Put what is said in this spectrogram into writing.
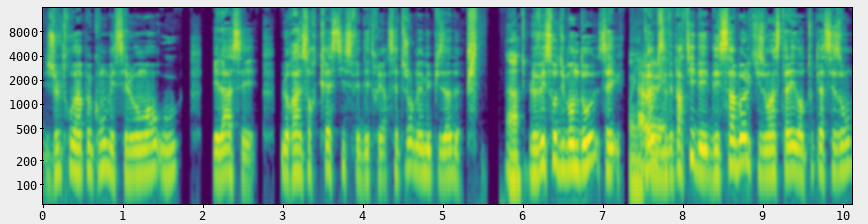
je le trouve un peu con, mais c'est le moment où, et là, c'est le Razor Crest, il se fait détruire. C'est toujours le même épisode. Ah. Le vaisseau du Mando, c'est Oui. quand Ah même, oui, ça oui. fait partie des, des symboles qu'ils ont installés dans toute la saison,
